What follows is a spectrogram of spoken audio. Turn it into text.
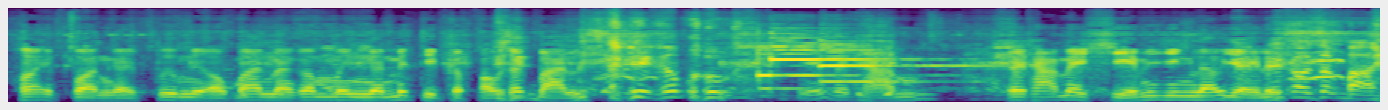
เพราะไอปอนกับไอปื้มนี่ออกบ้านมาก็ไม่เงินไม่ติดกระเป๋าสักบาทเลยใช่ครับผมไปถามไปถามไอเขียมยิงแล้วใหญ่เลยไม่เข้าสักบาท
